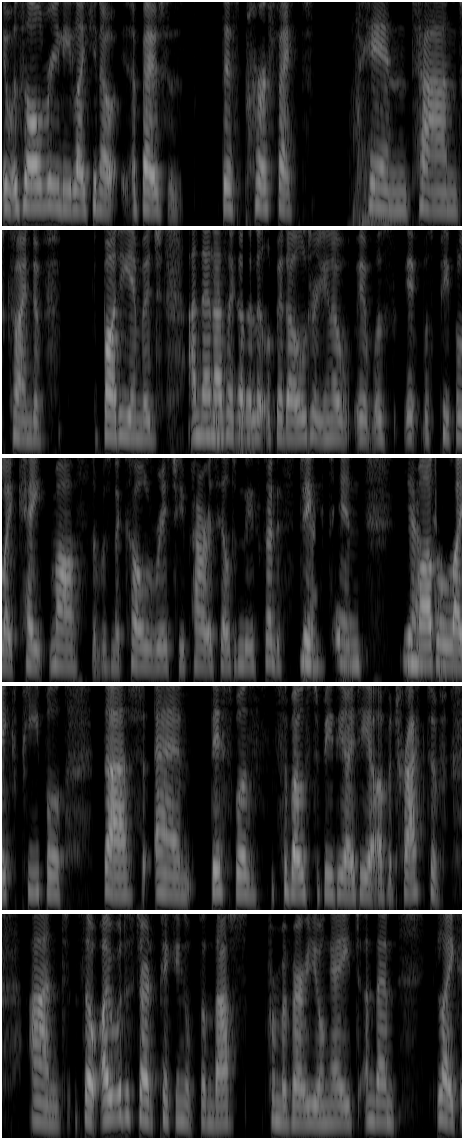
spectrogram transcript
it was all really like you know about this perfect thin tanned kind of body image and then yeah. as i got a little bit older you know it was it was people like kate moss there was nicole richie paris hilton these kind of stick thin yeah. model like people that um this was supposed to be the idea of attractive and so i would have started picking up on that from a very young age and then like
